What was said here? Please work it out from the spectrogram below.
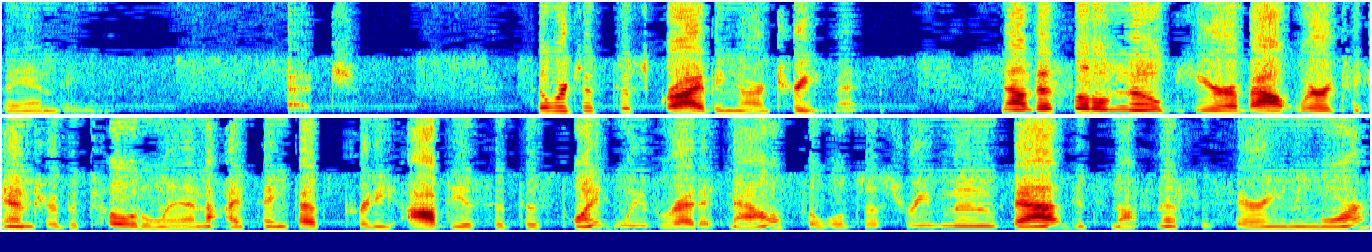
banding edge. So we're just describing our treatment. Now this little note here about where to enter the total in, I think that's pretty obvious at this point. We've read it now, so we'll just remove that. It's not necessary anymore.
